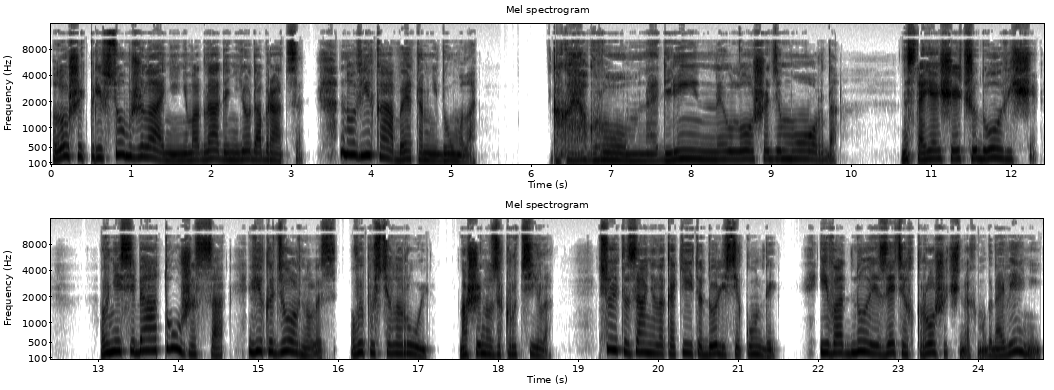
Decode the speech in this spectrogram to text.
Лошадь при всем желании не могла до нее добраться, но Вика об этом не думала. Какая огромная, длинная у лошади морда! Настоящее чудовище! Вне себя от ужаса Вика дернулась, выпустила руль, машину закрутила. Все это заняло какие-то доли секунды, и в одно из этих крошечных мгновений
